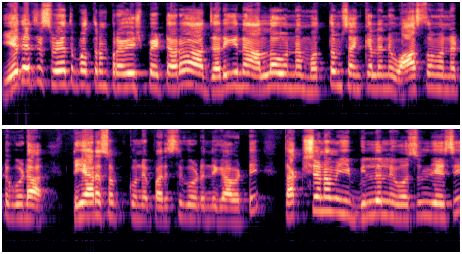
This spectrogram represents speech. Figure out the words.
ఏదైతే శ్వేతపత్రం ప్రవేశపెట్టారో ఆ జరిగిన అల్లో ఉన్న మొత్తం సంఖ్యలన్నీ వాస్తవం అన్నట్టు కూడా టీఆర్ఎస్ ఒప్పుకునే పరిస్థితి కూడా ఉంది కాబట్టి తక్షణం ఈ బిల్లుల్ని వసూలు చేసి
